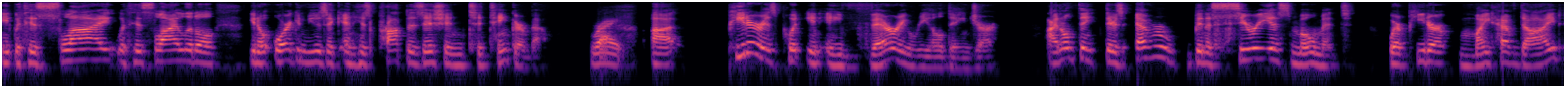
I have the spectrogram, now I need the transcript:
with his sly, with his sly little, you know, organ music and his proposition to Tinkerbell, right. uh, Peter is put in a very real danger. I don't think there's ever been a serious moment where Peter might have died,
